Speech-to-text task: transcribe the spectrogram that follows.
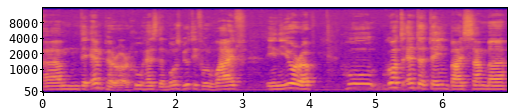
um, the emperor, who has the most beautiful wife in Europe, who got entertained by some uh,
